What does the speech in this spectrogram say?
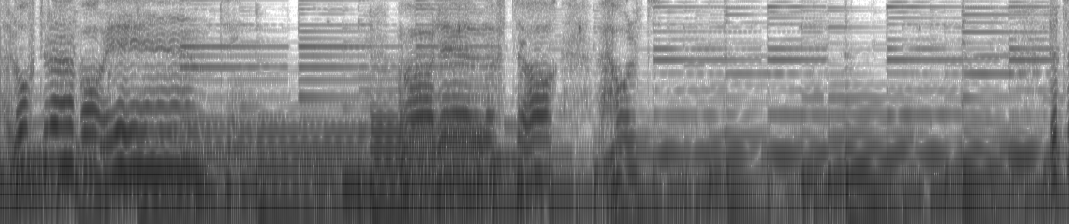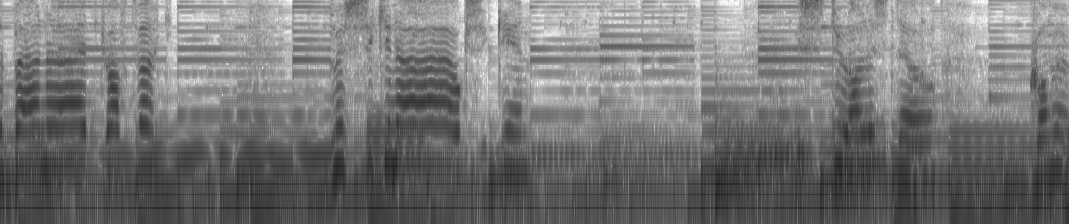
Jeg lovte deg bare én ting. Og det løftet har jeg holdt. Dette bandet er et kraftverk. Musikken er oksygen. Hvis du har lyst til å komme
